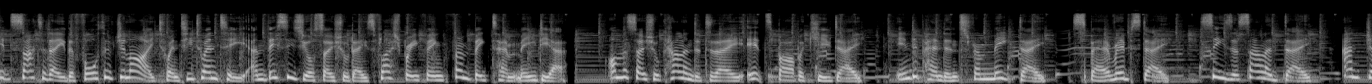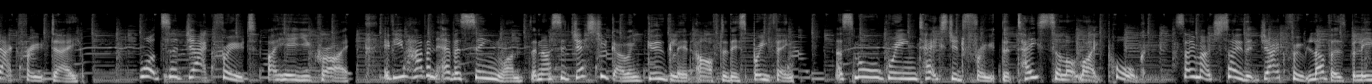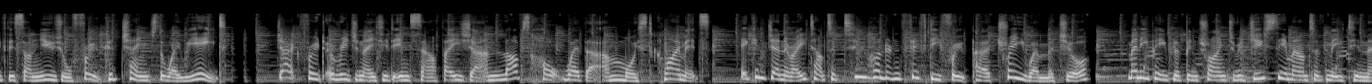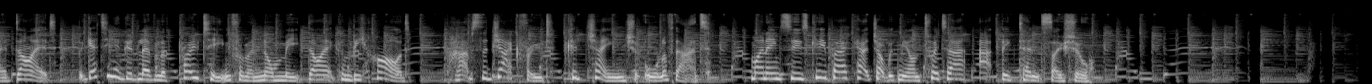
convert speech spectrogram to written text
It's Saturday, the 4th of July 2020, and this is your Social Days flash briefing from Big Tent Media. On the social calendar today, it's Barbecue Day, Independence from Meat Day, Spare Ribs Day, Caesar Salad Day, and Jackfruit Day. What's a jackfruit? I hear you cry. If you haven't ever seen one, then I suggest you go and Google it after this briefing. A small green textured fruit that tastes a lot like pork, so much so that jackfruit lovers believe this unusual fruit could change the way we eat. Jackfruit originated in South Asia and loves hot weather and moist climates. It can generate up to 250 fruit per tree when mature. Many people have been trying to reduce the amount of meat in their diet, but getting a good level of protein from a non meat diet can be hard. Perhaps the jackfruit could change all of that. My name's Suze Cooper. Catch up with me on Twitter at Big Tent Social.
